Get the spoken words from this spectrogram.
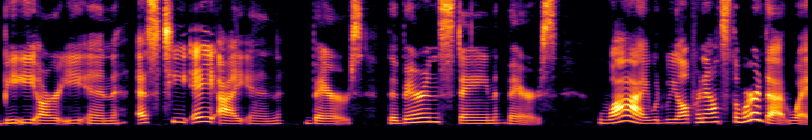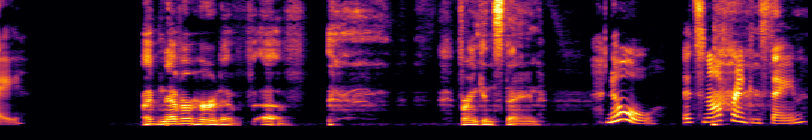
B E R E N S T A I N bears, the Berenstain bears. Why would we all pronounce the word that way? I've never heard of of Frankenstein. No, it's not Frankenstein.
